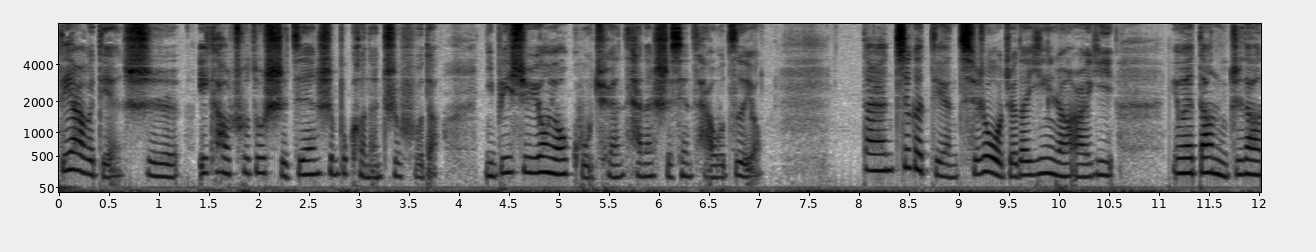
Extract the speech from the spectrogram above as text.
第二个点是依靠出租时间是不可能致富的，你必须拥有股权才能实现财务自由。当然，这个点其实我觉得因人而异，因为当你知道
